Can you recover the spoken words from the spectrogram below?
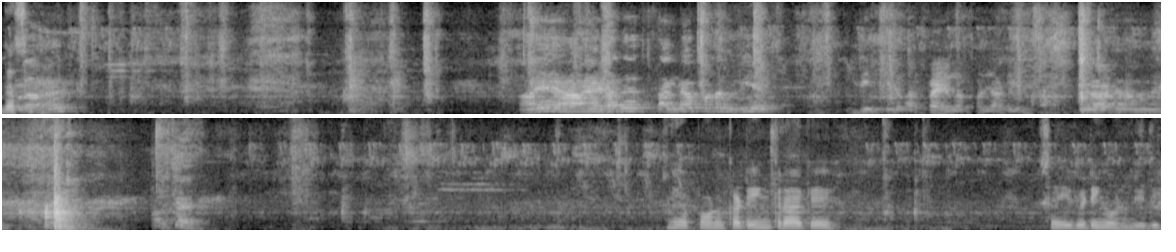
ਦੱਸ। ਆਏ ਆਏ ਇਹਦਾ ਟਾਂਗਾ ਉੱਪਰ ਤਾਂ ਗੁੱਲੀ ਹੈ। ਦਿਨ ਕੀ ਦਾ ਫ਼ਰਕ ਪੈ ਜਾਂਦਾ ਉੱਪਰ ਜਾ ਕੇ। ਹਾਂ। ਇਹ ਆਪਾਂ ਹੁਣ ਕਟਿੰਗ ਕਰਾ ਕੇ ਸਹੀ ਫਿਟਿੰਗ ਹੋਣੀ ਇਹਦੀ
